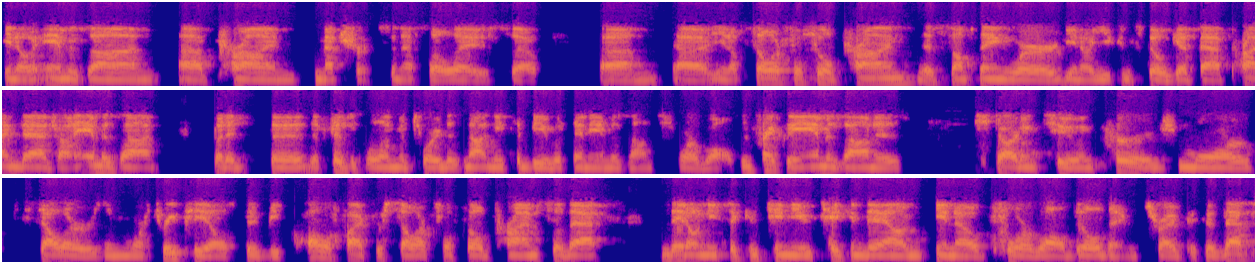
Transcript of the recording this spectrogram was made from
you know, Amazon uh, Prime metrics and SLAs. So um, uh, you know, seller fulfilled Prime is something where you know you can still get that Prime badge on Amazon, but it, the the physical inventory does not need to be within Amazon's four walls. And frankly, Amazon is starting to encourage more sellers and more 3PLs to be qualified for seller fulfilled Prime, so that they don't need to continue taking down you know four wall buildings, right? Because that's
